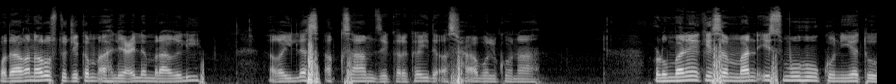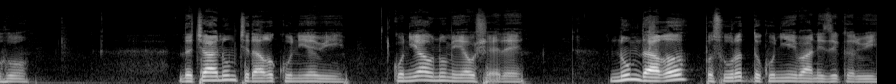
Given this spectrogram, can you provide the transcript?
خداغه نرستو چې کوم اهل علم راغلي غیلس اقسام ذکر کوي د اصحاب الکنا ړومبنه قسم من اسمه کنیته د چا نوم چې داغه کنیه وي کنیه او نوم یو شی دی نوم داغه په صورت د کنیه باندې ذکر وي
